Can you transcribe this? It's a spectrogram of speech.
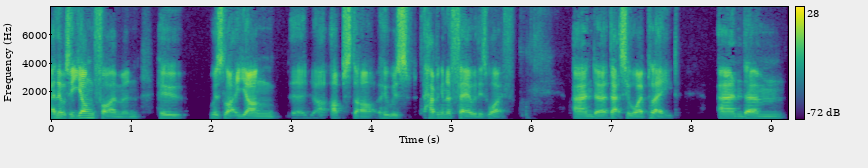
and there was a young fireman who was like a young uh, upstart who was having an affair with his wife, and uh, that's who I played. And um,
